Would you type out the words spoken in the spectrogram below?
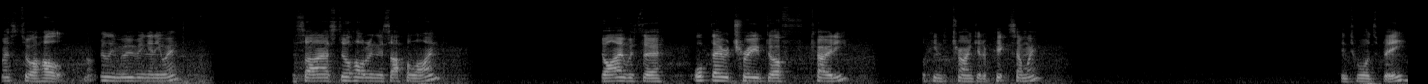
Almost to a halt. Not really moving anywhere. Messiah still holding this upper line. Die with the... Whoop, they retrieved off Cody. Looking to try and get a pick somewhere. In towards B.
